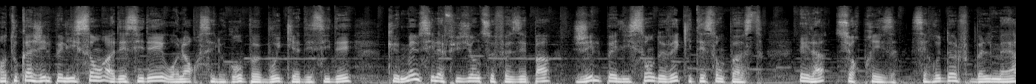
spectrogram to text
En tout cas, Gilles Pélisson a décidé, ou alors c'est le groupe Bouygues qui a décidé, que même si la fusion ne se faisait pas, Gilles Pélisson devait quitter son poste. Et là, surprise, c'est Rudolf Belmer,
